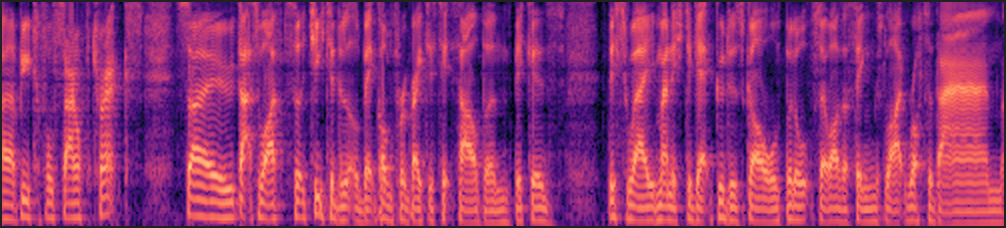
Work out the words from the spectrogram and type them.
uh, Beautiful South tracks. So that's why I've sort of cheated a little bit, gone for a greatest hits album because this way managed to get Good as Gold, but also other things like Rotterdam,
